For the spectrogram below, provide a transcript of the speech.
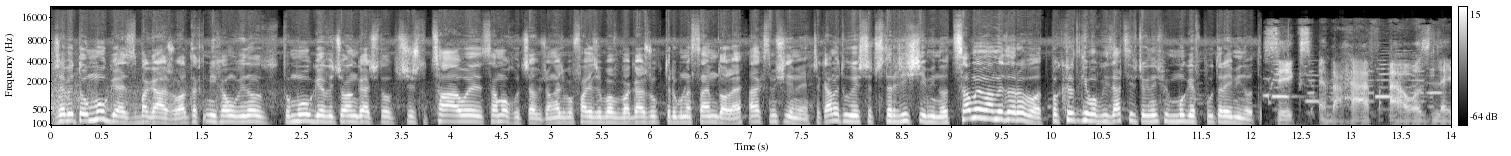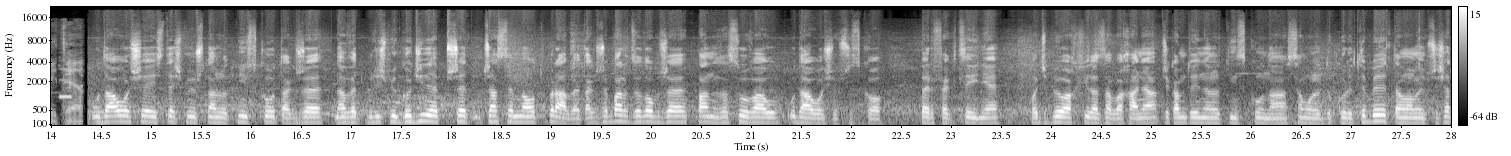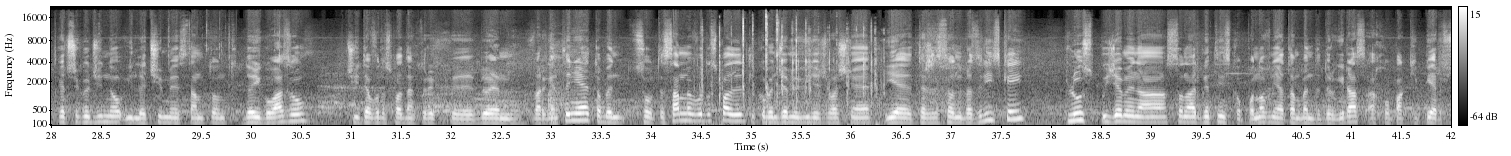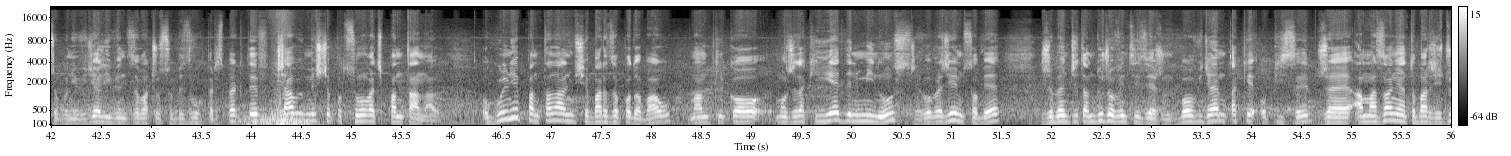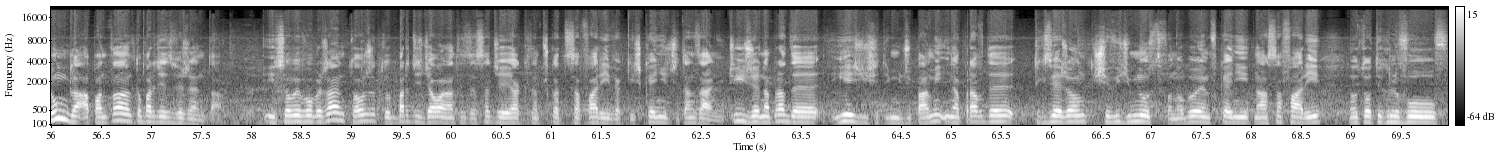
żeby tą mugę z bagażu, ale tak Michał mówi, no tą mugę wyciągać, to przecież to cały samochód trzeba wyciągać, bo fakt, że była w bagażu, który był na samym dole. A tak sobie myślimy, czekamy tu jeszcze 40 minut, co my mamy do roboty? Po krótkiej mobilizacji wyciągnęliśmy mugę w półtorej minuty. Six and a half hours later. Udało się, jesteśmy już na lotnisku, także nawet byliśmy godzinę przed czasem na odprawę, także bardzo dobrze, pan zasuwał, udało się wszystko perfekcyjnie, choć była chwila zawahania. Czekamy tutaj na lotnisku na samolot do Kurytyby, tam mamy przesiadkę 3-godzinną i lecimy stamtąd do Iguazu. Czyli te wodospady, na których y, byłem w Argentynie, to są te same wodospady, tylko będziemy widzieć właśnie je też ze strony brazylijskiej. Plus pójdziemy na stronę argentyńską ponownie, ja tam będę drugi raz, a chłopaki pierwszy, bo nie widzieli, więc zobaczą sobie z dwóch perspektyw. Chciałbym jeszcze podsumować Pantanal. Ogólnie Pantanal mi się bardzo podobał, mam tylko może taki jeden minus, wyobraziłem sobie, że będzie tam dużo więcej zwierząt, bo widziałem takie opisy, że Amazonia to bardziej dżungla, a Pantanal to bardziej zwierzęta. I sobie wyobrażałem to, że to bardziej działa na tej zasadzie jak na przykład safari w jakiejś Kenii czy Tanzanii. Czyli, że naprawdę jeździ się tymi jeepami i naprawdę tych zwierząt się widzi mnóstwo. No byłem w Kenii na safari, no to tych lwów,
